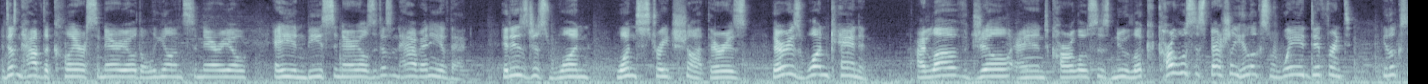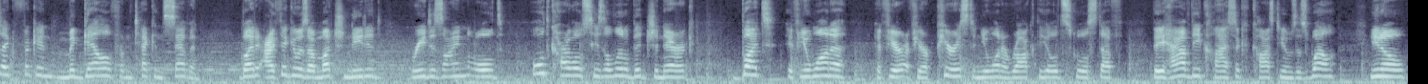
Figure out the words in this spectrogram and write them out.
it doesn't have the Claire scenario, the Leon scenario, A and B scenarios. It doesn't have any of that. It is just one one straight shot. There is there is one canon. I love Jill and Carlos's new look. Carlos especially, he looks way different. He looks like freaking Miguel from Tekken 7. But I think it was a much needed redesign. Old old Carlos, he's a little bit generic. But if you wanna if you're if you're a purist and you wanna rock the old school stuff, they have the classic costumes as well. You know,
